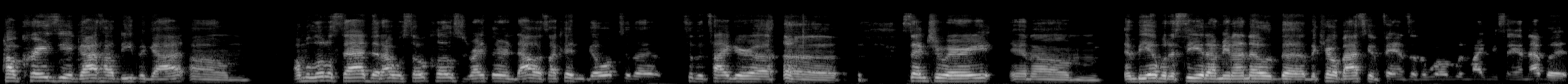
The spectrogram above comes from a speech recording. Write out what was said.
how crazy it got how deep it got um i'm a little sad that i was so close right there in dallas i couldn't go up to the to the tiger uh, uh sanctuary and um and be able to see it. I mean i know the the carole baskin fans of the world wouldn't like me saying that but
